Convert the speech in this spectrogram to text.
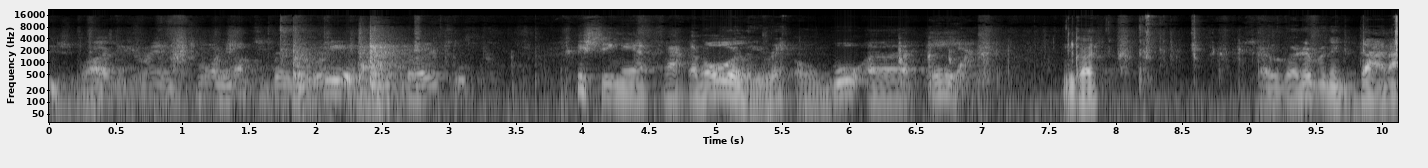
This bloke, he's around the corner, he wants to bring a real one, but it's pissing out fucking oily, or water, uh, air. Okay. So we've got everything done up.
